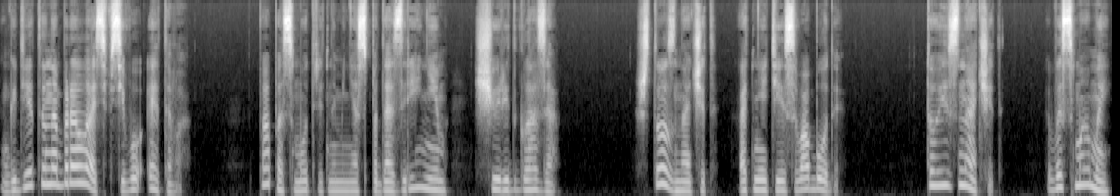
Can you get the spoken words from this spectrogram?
Где ты набралась всего этого? Папа смотрит на меня с подозрением, щурит глаза. Что значит отнятие свободы? То и значит. Вы с мамой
